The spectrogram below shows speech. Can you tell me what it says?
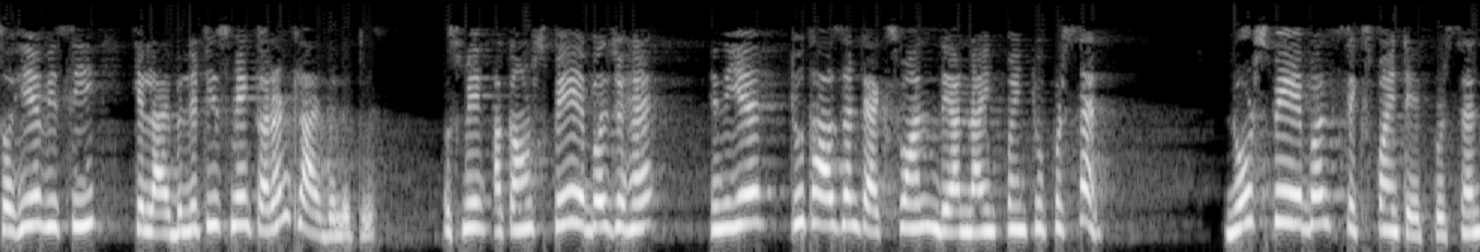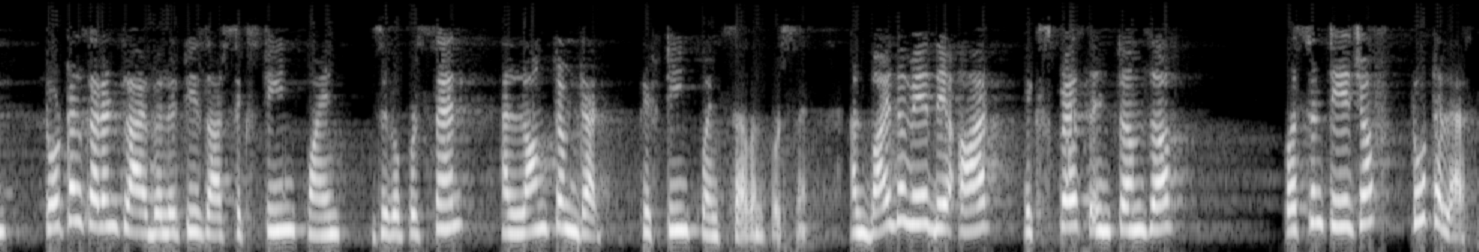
so here we see کہ لائبلٹیز میں کرنٹ لائبلٹیز اس میں اکاؤنٹس پے ایبل جو ہے in year two thousand X one they are nine point two percent notes payable six point eight percent total current liabilities are sixteen point zero percent and long term debt fifteen point seven percent and by the way they are express in terms of percentage of total asset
